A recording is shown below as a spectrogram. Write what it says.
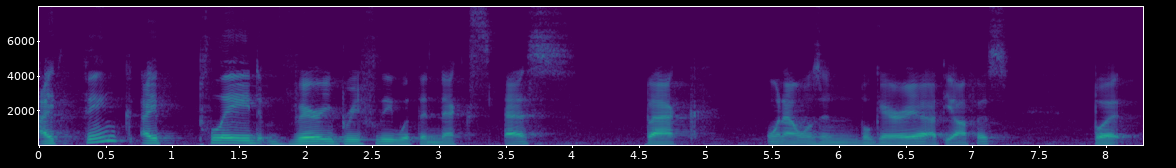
I think I played very briefly with the Nex S back when I was in Bulgaria at the office, but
